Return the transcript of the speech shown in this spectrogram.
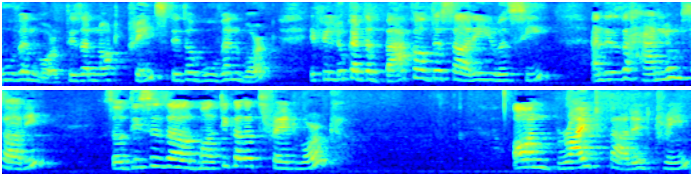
woven work. These are not prints, these are woven work. If you look at the back of the sari, you will see and this is a handloom sari. So this is a multicolored thread work on bright parrot green.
